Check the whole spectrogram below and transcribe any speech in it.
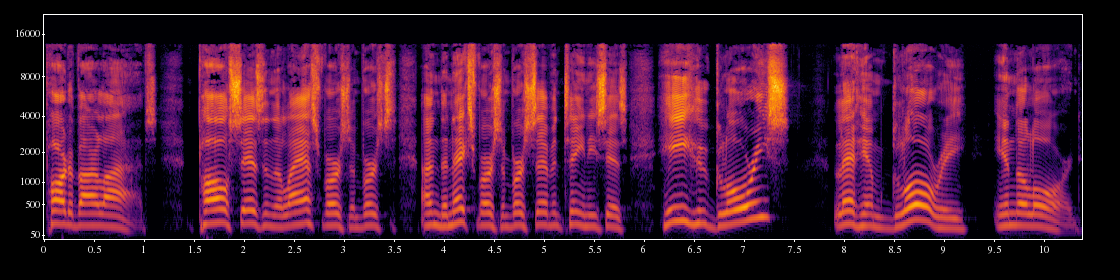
part of our lives. Paul says in the last verse in verse and the next verse in verse 17 he says, "He who glories, let him glory in the Lord."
